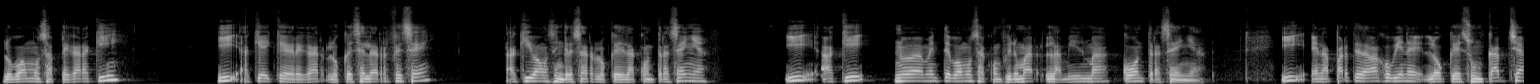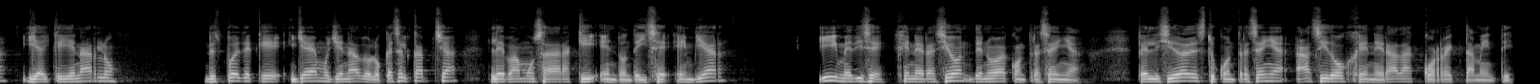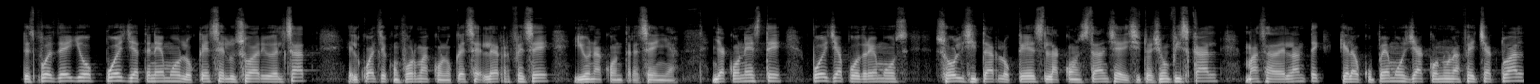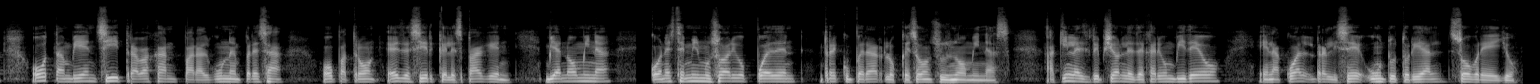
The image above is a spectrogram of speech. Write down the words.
Lo vamos a pegar aquí y aquí hay que agregar lo que es el RFC. Aquí vamos a ingresar lo que es la contraseña y aquí nuevamente vamos a confirmar la misma contraseña. Y en la parte de abajo viene lo que es un captcha y hay que llenarlo. Después de que ya hemos llenado lo que es el captcha, le vamos a dar aquí en donde dice enviar y me dice generación de nueva contraseña. Felicidades, tu contraseña ha sido generada correctamente. Después de ello, pues ya tenemos lo que es el usuario del SAT, el cual se conforma con lo que es el RFC y una contraseña. Ya con este, pues ya podremos solicitar lo que es la constancia de situación fiscal más adelante, que la ocupemos ya con una fecha actual o también si trabajan para alguna empresa o patrón, es decir, que les paguen vía nómina, con este mismo usuario pueden recuperar lo que son sus nóminas. Aquí en la descripción les dejaré un video en la cual realicé un tutorial sobre ello.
